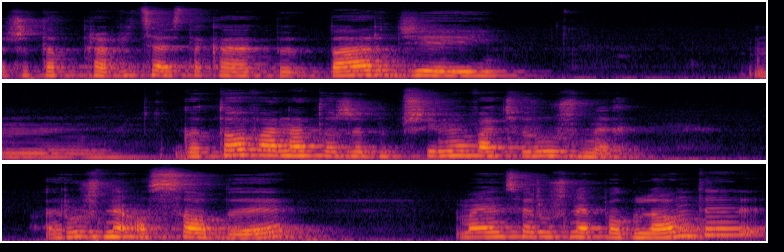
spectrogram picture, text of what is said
że ta prawica jest taka jakby bardziej mm, gotowa na to, żeby przyjmować różnych, różne osoby mające różne poglądy,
